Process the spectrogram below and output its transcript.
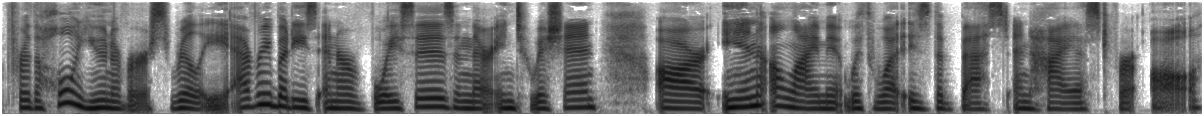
for the whole universe, really. Everybody's inner voices and their intuition are in alignment with what is the best and highest for all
